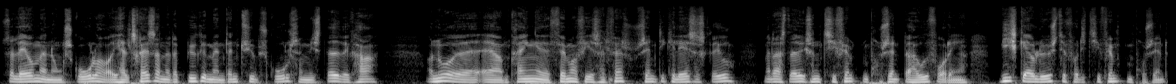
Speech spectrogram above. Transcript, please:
Så lavede man nogle skoler, og i 50'erne, der byggede man den type skole, som vi stadigvæk har. Og nu øh, er omkring øh, 85-90 procent, de kan læse og skrive, men der er stadigvæk sådan 10-15 procent, der har udfordringer. Vi skal jo løse det for de 10-15 procent.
